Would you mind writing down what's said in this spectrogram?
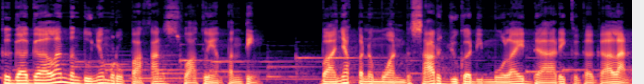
Kegagalan tentunya merupakan sesuatu yang penting. Banyak penemuan besar juga dimulai dari kegagalan.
